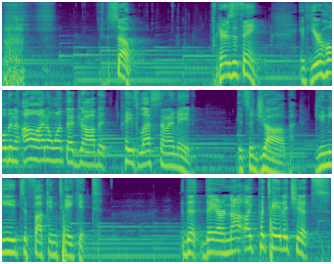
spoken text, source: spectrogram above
So, here's the thing. If you're holding, oh, I don't want that job, it pays less than I made. It's a job. You need to fucking take it. That they are not like potato chips.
